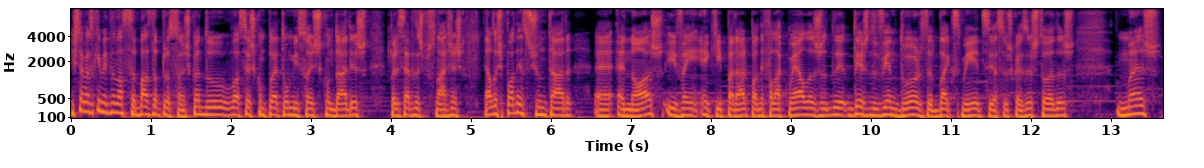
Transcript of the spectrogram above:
Isto é basicamente a nossa base de operações. Quando vocês completam missões secundárias para certas personagens, elas podem se juntar uh, a nós e vêm aqui parar, podem falar com elas, de, desde vendedores a blacksmiths e essas coisas todas. Mas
